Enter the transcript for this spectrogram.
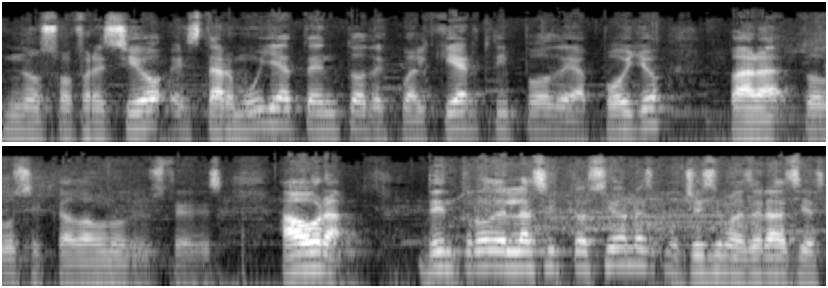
nos ofreció estar muy atento de cualquier tipo de apoyo para todos y cada uno de ustedes. Ahora, dentro de las situaciones, muchísimas gracias,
